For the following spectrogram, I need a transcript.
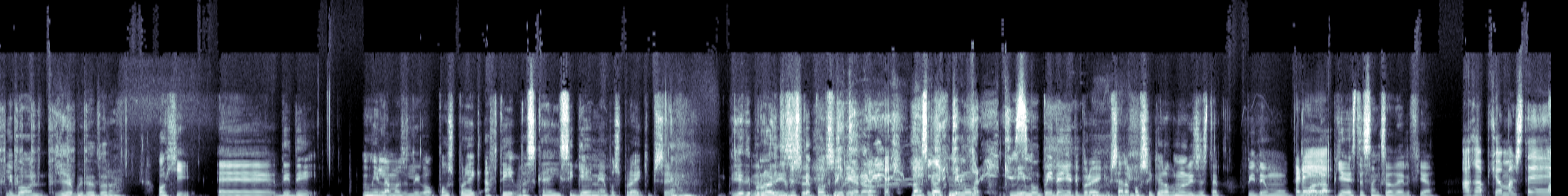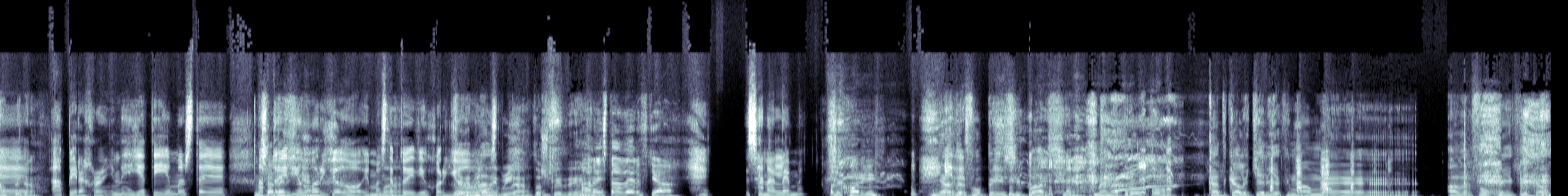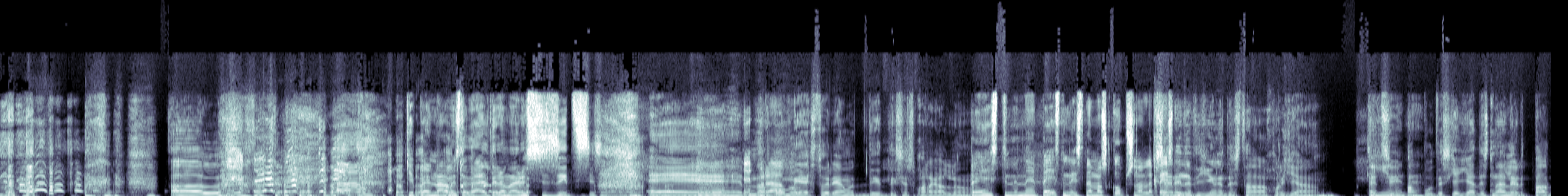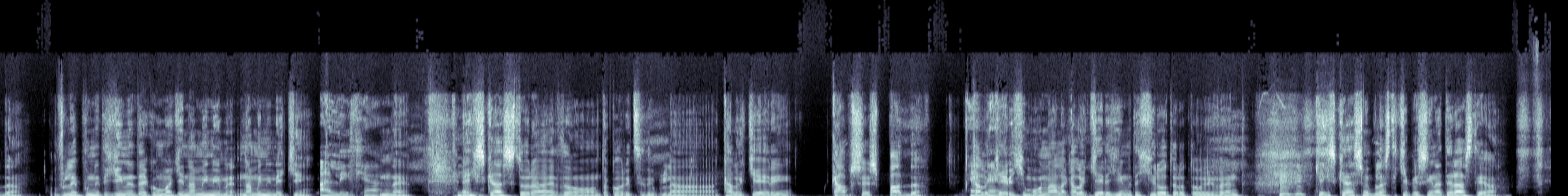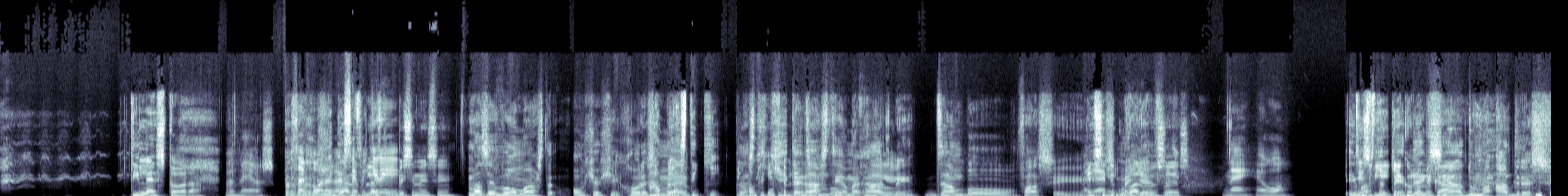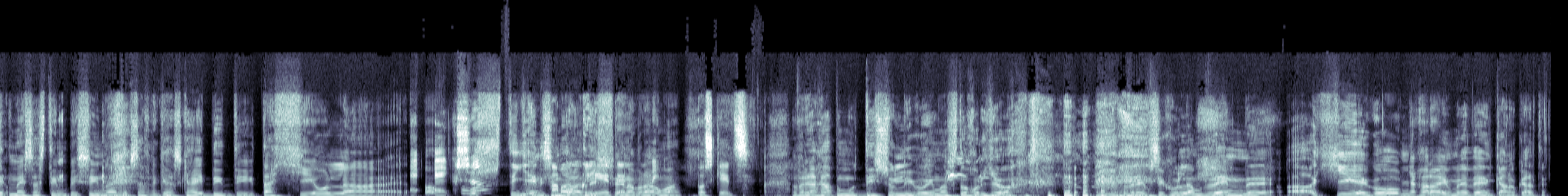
Λοιπόν, Για πείτε τώρα. όχι. Ε, Ντίντι, μίλα μας λίγο. Πώς προέκυψε. Αυτή βασικά η συγγένεια, πώς προέκυψε. Γιατί Γνωρίζεστε προέκυψε. πόσο καιρό. Βασικά, όχι, Γιατί μη μου, προέκυψε. μη μου πείτε γιατί προέκυψε, αλλά πόσο καιρό γνωρίζεστε, πείτε μου. Ρε. Που αγαπιέστε σαν ξαδέρφια. Αγαπιόμαστε Άπειρα. άπειρα χρόνια. Ναι, γιατί είμαστε Με από το ίδιο αδέρφια. χωριό. Είμαστε Ναι. από το ίδιο Και χωριό. δίπλα-δίπλα το σπίτι. Άρα είστε αδέρφια. Σαν να λέμε. Όλοι χώροι. Μια αδερφοποίηση υπάρχει με έναν τρόπο. Κάτι καλοκαίρια θυμάμαι. Αδερφοποιηθήκαμε. Αλλά. και περνάμε στο καλύτερο μέρος της συζήτησης. Ε, Να πω μπράβο. μια ιστορία με την Τίτη, σας παρακαλώ. Πες την, ναι, πες την, εσύ να μας κόψουν, αλλά πες Ξέρετε την. τι γίνεται στα χωριά. Έτσι, γίνεται; παππούδε και γιάδε είναι alert πάντα. Βλέπουν τι γίνεται ακόμα και να μην είναι, να μην είναι εκεί. Αλήθεια. Ναι. Έχεις κάσει τώρα εδώ το κορίτσι δίπλα καλοκαίρι. Κάψες πάντα. Ε, καλοκαίρι, χειμώνα, αλλά καλοκαίρι γίνεται χειρότερο το event. και έχεις κάσει με πλαστική πισίνα τεράστια. Τι λες τώρα; Βεβαίως. Πού θα Βεβαίως. χώραγα, Δεν σε κάνεις πλαστική μικρή. πισίνα εσύ. Μαζευόμαστε. Όχι, όχι. Χωρέσαμε. Α, πλαστική. Όχι πλαστική αυτή τα τεράστια, jumbo. μεγάλη, τζάμπο φάση. Εσύ την μεγέθους. κουβαλούσες. Ναι, εγώ. Της βγήκε Είμαστε 5-6 οικονομικά. άτομα άντρες μέσα στην πισίνα και ξαφνικά σκάει Didi, τα έχει όλα. Ε, έξω. Πώς τη γέννηση η μάνα της Αποκλείεται. ένα πράγμα. Πώς και έτσι. Βρε αγάπη μου, ντύσου λίγο, είμαστε στο χωριό. Βρε ψυχούλα μου, δεν. ε, Όχι, εγώ μια χαρά είμαι, δεν κάνω κάτι.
